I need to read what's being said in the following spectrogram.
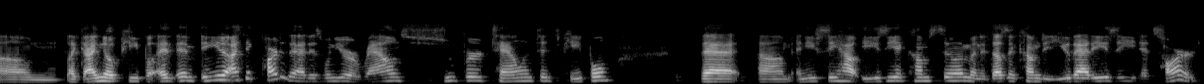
Um, like I know people, and, and, and you know, I think part of that is when you're around super talented people that, um, and you see how easy it comes to them, and it doesn't come to you that easy. It's hard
